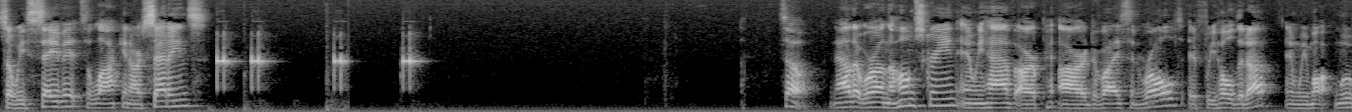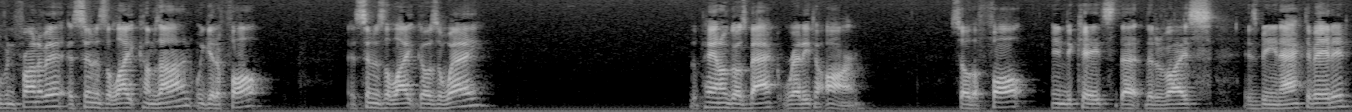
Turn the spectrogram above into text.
So we save it to lock in our settings. So now that we're on the home screen and we have our, our device enrolled, if we hold it up and we move in front of it, as soon as the light comes on, we get a fault. As soon as the light goes away, the panel goes back ready to arm. So the fault indicates that the device is being activated.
